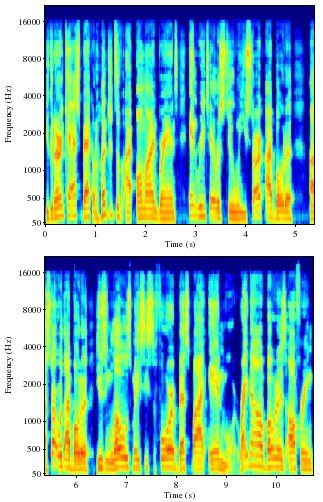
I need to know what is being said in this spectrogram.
You can earn cash back on hundreds of I- online brands and retailers too when you start Ibotta. Uh, start with Ibotta using Lowe's, Macy's, Sephora, Best Buy, and more. Right now, Ibotta is offering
